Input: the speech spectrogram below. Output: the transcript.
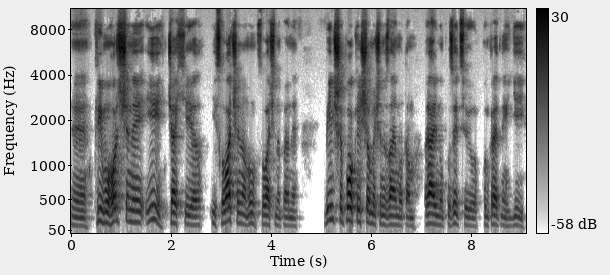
е, крім Угорщини, і Чехія, і Словаччина, ну, Словаччина, певне, більше поки що ми ще не знаємо там реальну позицію конкретних дій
